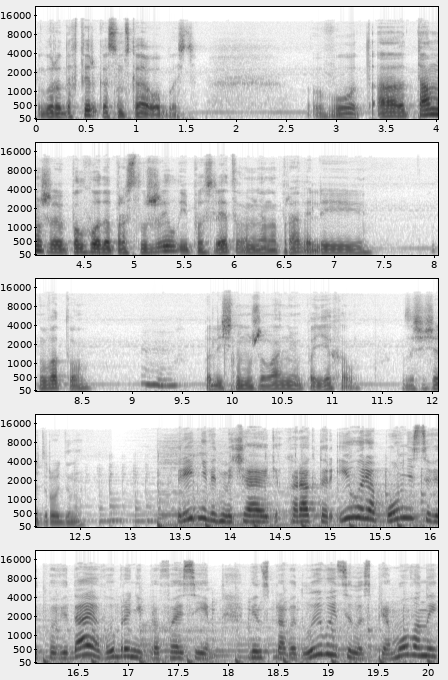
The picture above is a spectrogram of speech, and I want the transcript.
город Ахтырка, Сумская область. Вот. А там уже полгода прослужил, и после этого меня направили ну, в АТО. По личному желанию поехал защищать родину. Рідні відмічають, характер Ігоря повністю відповідає вибраній професії. Він справедливий, цілеспрямований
